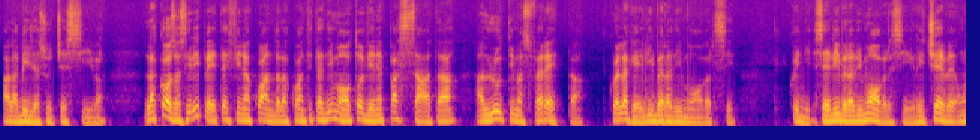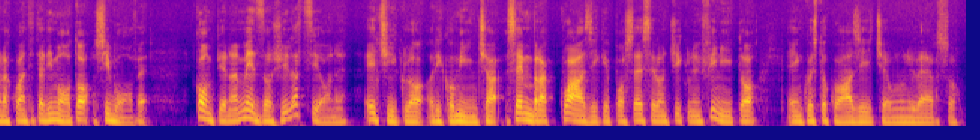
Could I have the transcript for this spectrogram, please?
alla biglia successiva. La cosa si ripete fino a quando la quantità di moto viene passata all'ultima sferetta, quella che è libera di muoversi. Quindi se è libera di muoversi, riceve una quantità di moto, si muove, compie una mezza oscillazione e il ciclo ricomincia. Sembra quasi che possa essere un ciclo infinito e in questo quasi c'è un universo.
